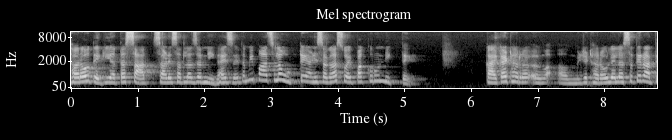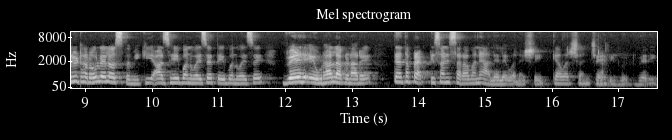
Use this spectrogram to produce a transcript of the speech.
ठरवते की आता सात साडेसातला जर निघायचं आहे तर मी पाचला उठते आणि सगळा स्वयंपाक करून निघते. काय काय ठर म्हणजे ठरवलेलं असतं ते रात्री ठरवलेलं असतं मी की आज हे बनवायचं आहे ते बनवायचं आहे वेळ एवढा लागणार आहे. ते आता प्रॅक्टिस आणि सरावाने आलेलं आहे वनश्री इतक्या वर्षांचे. व्हेरी गुड व्हेरी गुड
